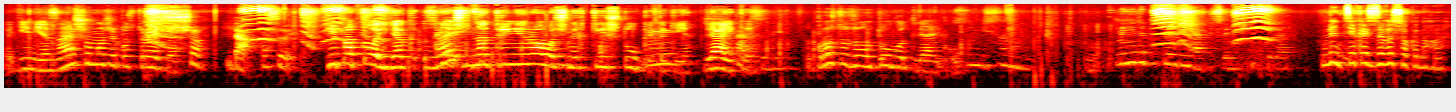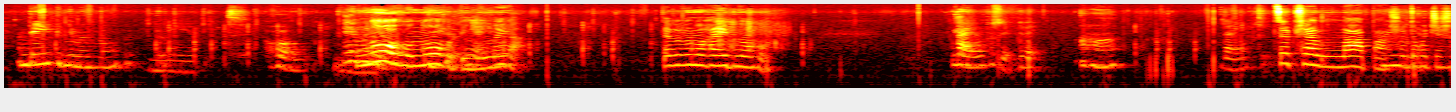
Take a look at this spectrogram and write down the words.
Вадим, я знаю, що може построїти. Що? Да. Типа той, як знаєш, на тренувачних ті штуки такі, ляйки. Так собі. Просто золоту от ляльку. Мені не ніяк сонячний удар. Блін, це якась зависока нога. Андрій, підніми ногу. Ні. Голову. Ногу, ногу Ні, підніми. Тебе вимагають ногу. Дай посуй, диви. Ага. Це взагалі лапа. Що ти хочеш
